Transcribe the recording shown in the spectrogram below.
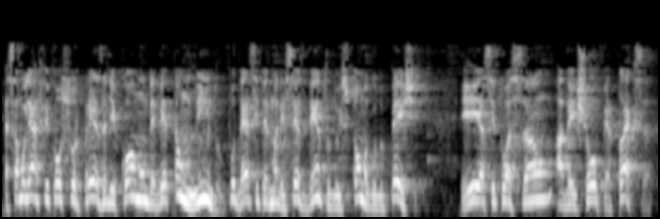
Essa mulher ficou surpresa de como um bebê tão lindo pudesse permanecer dentro do estômago do peixe e a situação a deixou perplexa.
